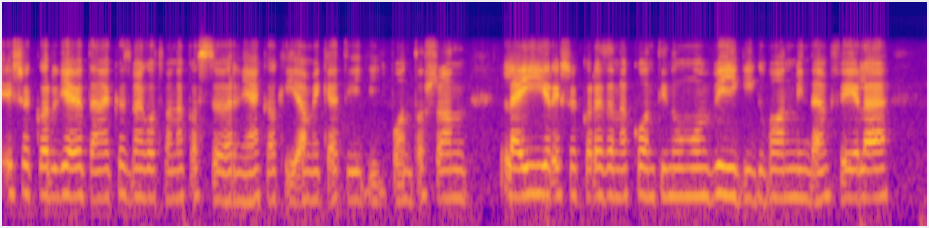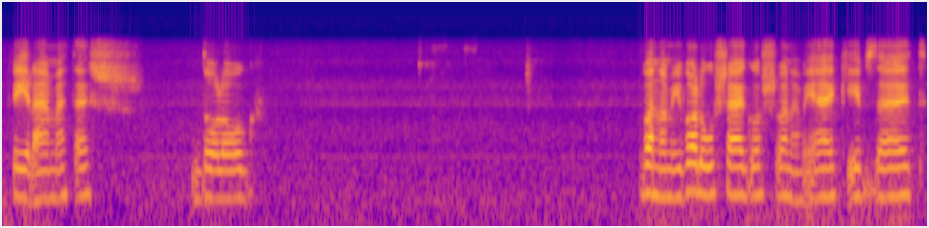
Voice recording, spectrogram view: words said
és akkor ugye utána közben ott vannak a szörnyek, aki, amiket így, így pontosan leír, és akkor ezen a kontinúmon végig van mindenféle félelmetes dolog. Van, ami valóságos, van, ami elképzelt.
